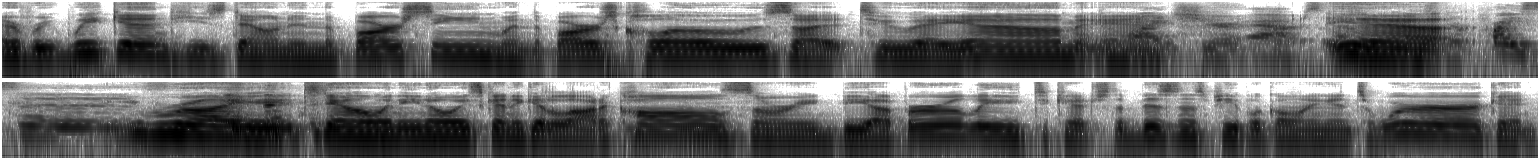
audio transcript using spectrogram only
every weekend he's down in the bar scene when the bars close at 2 a.m. and rideshare apps, Yeah. prices, Right, you know, and he know he's going to get a lot of calls, mm-hmm. or he'd be up early to catch the business people going into work, and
